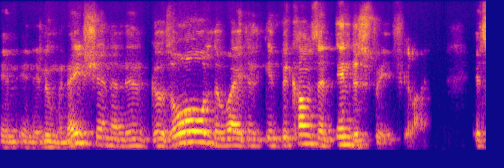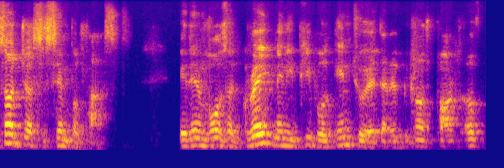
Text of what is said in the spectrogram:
in, in illumination, and then it goes all the way to, it becomes an industry, if you like. It's not just a simple task. It involves a great many people into it, and it becomes part of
